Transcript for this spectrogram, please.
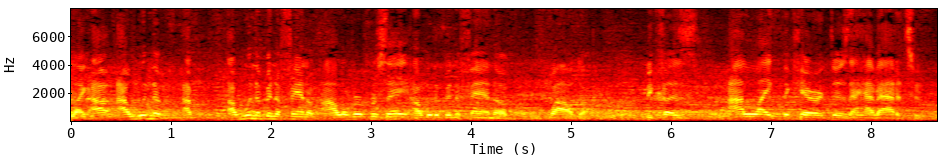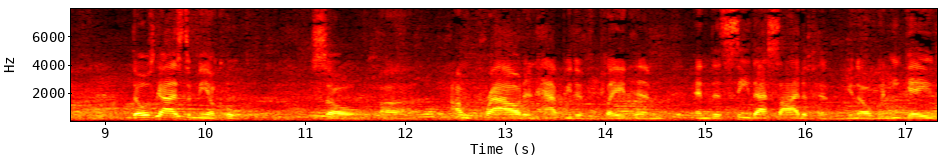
Like I, I wouldn't have I, I wouldn't have been a fan of Oliver per se. I would have been a fan of Wilder because I like the characters that have attitude. Those guys to me are cool. So uh, I'm proud and happy to have played him and to see that side of him. You know, when he gave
